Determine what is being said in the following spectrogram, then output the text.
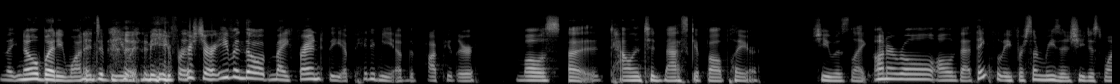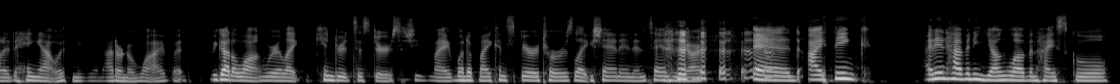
Like nobody wanted to be with me for sure, even though my friend, the epitome of the popular, most uh, talented basketball player, she was like on a roll, all of that. Thankfully, for some reason, she just wanted to hang out with me, and I don't know why, but we got along. We are like kindred sisters. She's my one of my conspirators, like Shannon and Sandy are. and I think I didn't have any young love in high school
